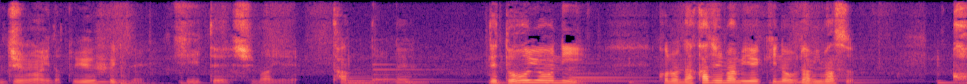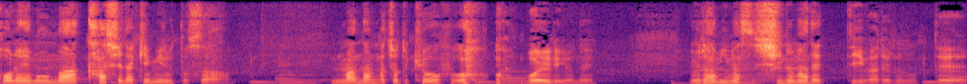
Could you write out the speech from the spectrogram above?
純愛だというふうにね、聞いてしまえたんだよね。で、同様に、この中島みゆきの恨みます。これもまあ歌詞だけ見るとさ、まあなんかちょっと恐怖を覚えるよね。恨みます死ぬまでって言われるのって、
